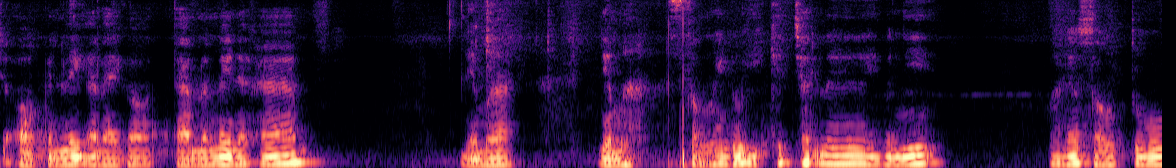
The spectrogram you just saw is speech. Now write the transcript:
จะออกเป็นเลขอะไรก็ตามนั้นเลยนะครับ เดี๋ยวมาเดี๋ยวมาส่องให้ดูอีกชัดๆเลย วันนี้ มาแล้วสองตัว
